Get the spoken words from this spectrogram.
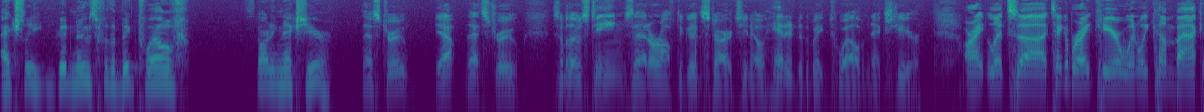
actually good news for the Big 12 starting next year. That's true. Yep, that's true. Some of those teams that are off to good starts, you know, headed to the Big 12 next year. All right, let's uh, take a break here. When we come back,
